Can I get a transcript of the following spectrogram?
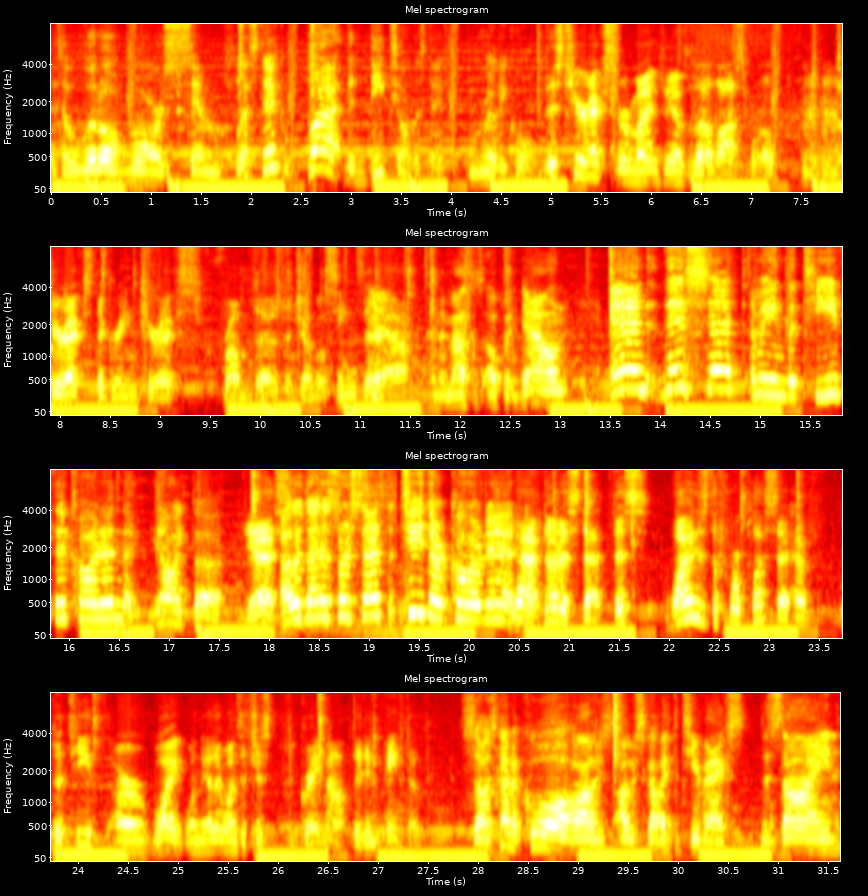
It's a little more simplistic, but the detail in this thing is really cool. This T-Rex reminds me of the Lost World. Mm-hmm. T-Rex, the green T-Rex from the, the jungle scenes there. Yeah, and the mouth goes up and down. And this set, I mean, the teeth are colored in. The, you know, like the Yes. other dinosaur sets, the teeth aren't colored in. yeah, I've noticed that. This why does the 4 Plus set have the teeth are white when the other ones it's just gray mouth? They didn't paint them. So it's kind of cool. Obviously, obviously got like the T Rex design,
